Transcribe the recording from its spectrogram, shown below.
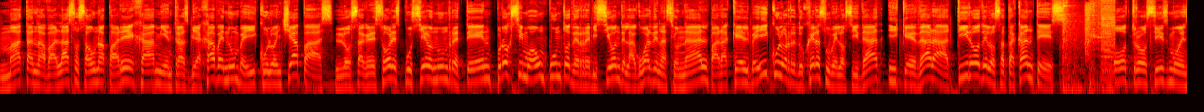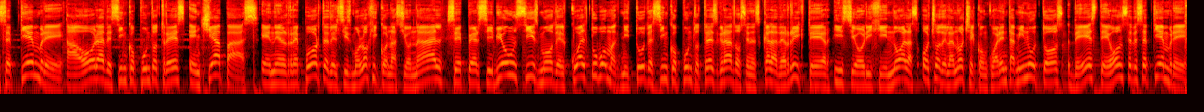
Matan a balazos a una pareja mientras viajaba en un vehículo en Chiapas. Los agresores pusieron un retén próximo a un punto de revisión de la Guardia Nacional para que el vehículo redujera su velocidad y quedara a tiro de los atacantes. Otro sismo en septiembre, ahora de 5.3 en Chiapas. En el reporte del Sismológico Nacional se percibió un sismo del cual tuvo magnitud de 5.3 grados en escala de Richter y se originó a las 8 de la noche con 40 minutos de este 11 de septiembre.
